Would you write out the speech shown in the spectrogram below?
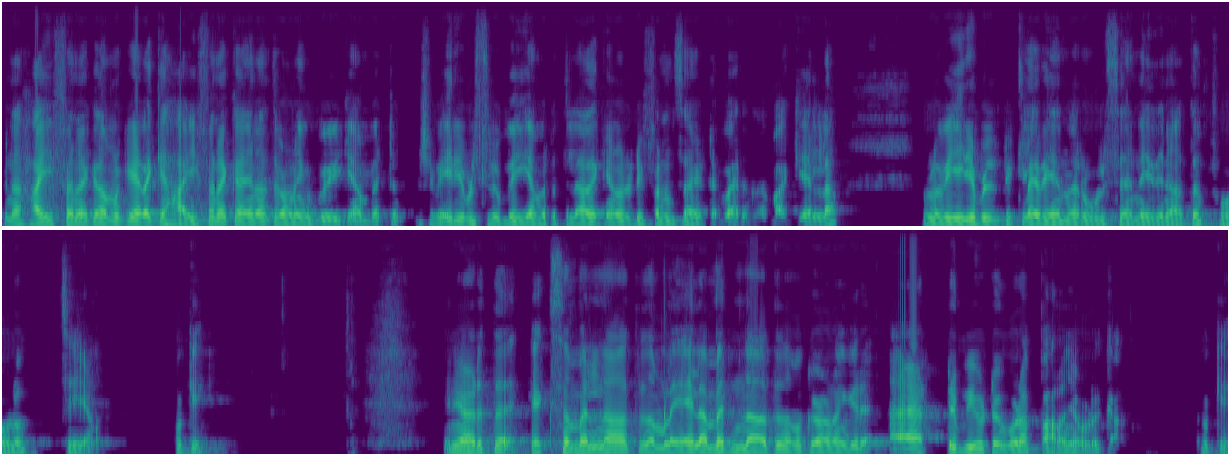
പിന്നെ ഹൈഫൻ ഒക്കെ നമുക്ക് ഇടയ്ക്ക് ഹൈഫൻ ഒക്കെ അതിനകത്ത് വേണമെങ്കിൽ ഉപയോഗിക്കാൻ പറ്റും. പക്ഷെ വേരിയബിൾസിൽ ഉപയോഗിക്കാൻ പറ്റത്തില്ല. അതൊക്കെയാണ് ഒരു ഡിഫറൻസ് ആയിട്ട് വരുന്നത്. ബാക്കിയെല്ലാം നമ്മൾ വേരിയബിൾ ഡിക്ലെയർ ചെയ്യുന്ന റൂൾസ് തന്നെ ഇതിനകത്ത് ഫോളോ ചെയ്യണം. ഓക്കെ ഇനി അടുത്ത് എക്സ് എം എല്ലിനകത്ത് നമ്മൾ എലമെന്റിനകത്ത് നമുക്ക് വേണമെങ്കിൽ ഒരു ആട്രിബ്യൂട്ടും കൂടെ പറഞ്ഞു കൊടുക്കാം. ഓക്കെ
